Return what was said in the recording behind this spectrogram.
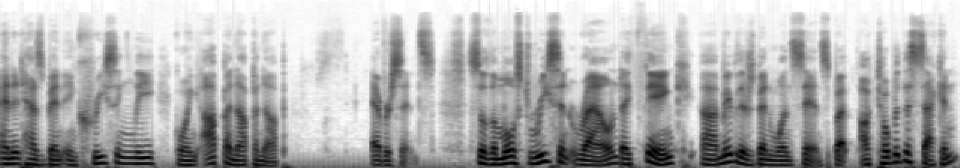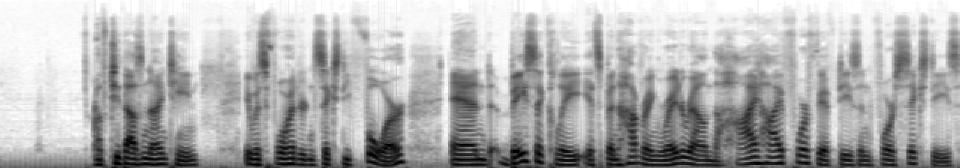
and it has been increasingly going up and up and up ever since. So the most recent round, I think, uh, maybe there's been one since, but October the 2nd of 2019, it was 464. And basically, it's been hovering right around the high, high 450s and 460s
